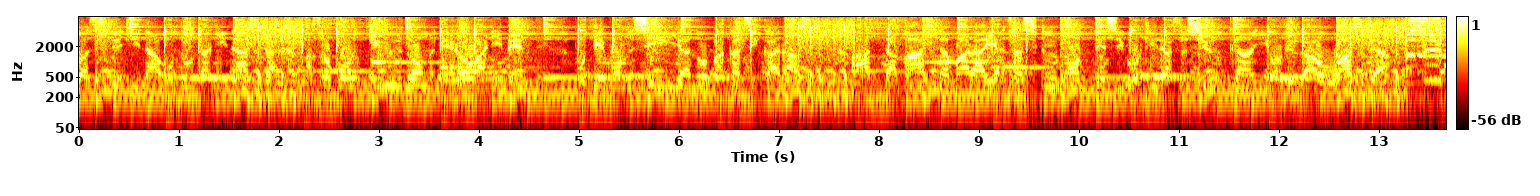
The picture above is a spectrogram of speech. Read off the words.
は素敵な大人になった。パソコン牛丼エロアニメ。ポケモン深夜のバカ力。あったまったまら優しく持ってしごき出す瞬間。夜が終わった。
